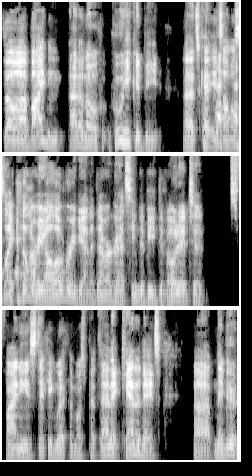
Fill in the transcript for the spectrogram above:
So uh, Biden, I don't know who he could beat. Uh, it's kind of, it's almost like Hillary all over again. The Democrats seem to be devoted to finding and sticking with the most pathetic candidates. Uh, maybe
